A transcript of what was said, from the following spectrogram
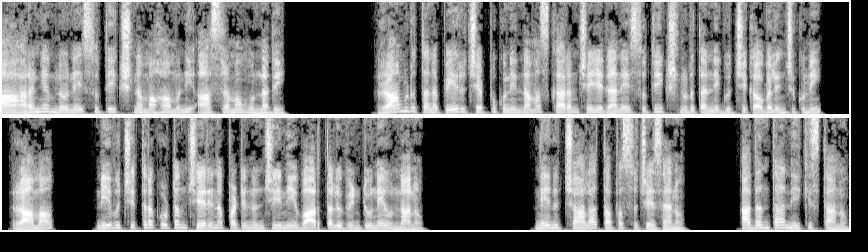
ఆ అరణ్యంలోనే సుతీక్ష్ణ మహాముని ఆశ్రమం ఉన్నది. రాముడు తన పేరు చెప్పుకుని నమస్కారం చెయ్యగానే సుతీక్ష్ణుడు తన్ని గుచ్చి కౌగలించుకుని రామా నీవు చిత్రకూటం చేరినప్పటి నుంచి నీ వార్తలు వింటూనే ఉన్నాను. నేను చాలా తపస్సు చేశాను. అదంతా నీకిస్తాను.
